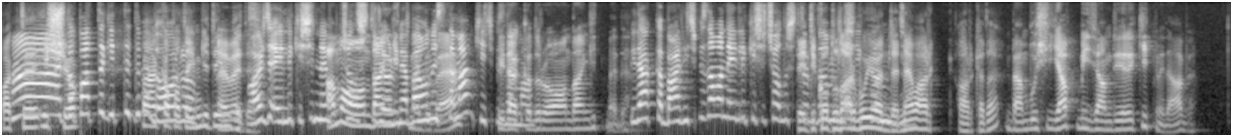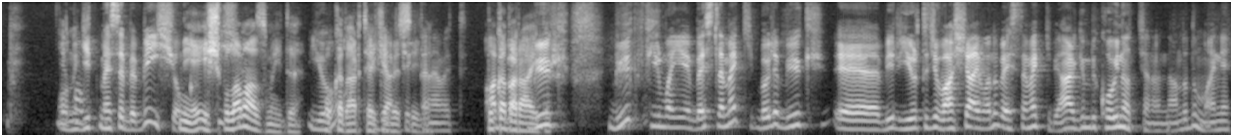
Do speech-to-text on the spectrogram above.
Baktı Ha, iş yok. kapattı gitti değil mi? Ben Doğru. kapatayım gideyim Evet. dedi. Ayrıca 50 kişi ne Ama ondan çalıştırıyorum ya. Ben gitmedi onu be. istemem ki hiçbir Bir zaman. dakika dur o ondan gitmedi. Bir dakika ben hiçbir zaman 50 kişi çalıştırdığım Dedikodular bir şey bu yönde. Ne var arkada? Ben bu işi yapmayacağım diyerek gitmedi abi. Onun Yapalım. gitme sebebi iş yok. Niye iş İş bulamaz mıydı? Yok, o kadar tecrübesiyle. Gerçekten evet. Bu Abi kadar bak, aydır. Büyük, büyük firmayı beslemek böyle büyük e, bir yırtıcı vahşi hayvanı beslemek gibi. Her gün bir koyun atacaksın önüne anladın mı? Hani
